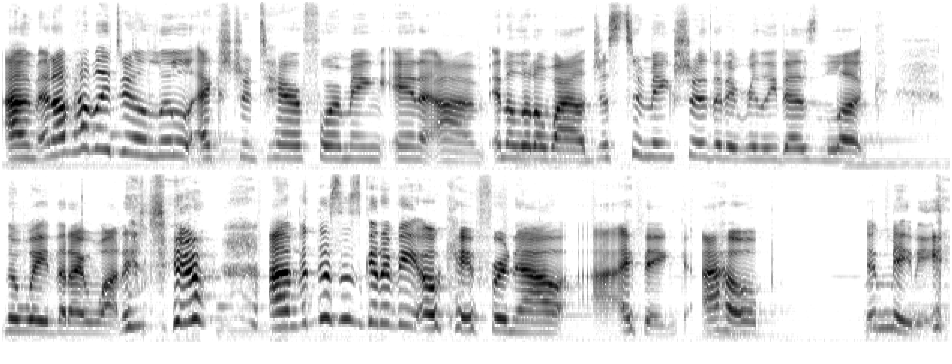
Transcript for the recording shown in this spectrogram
um, and I'll probably do a little extra terraforming in um, in a little while just to make sure that it really does look the way that I wanted to. Um, but this is gonna be okay for now. I think. I hope. Maybe.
